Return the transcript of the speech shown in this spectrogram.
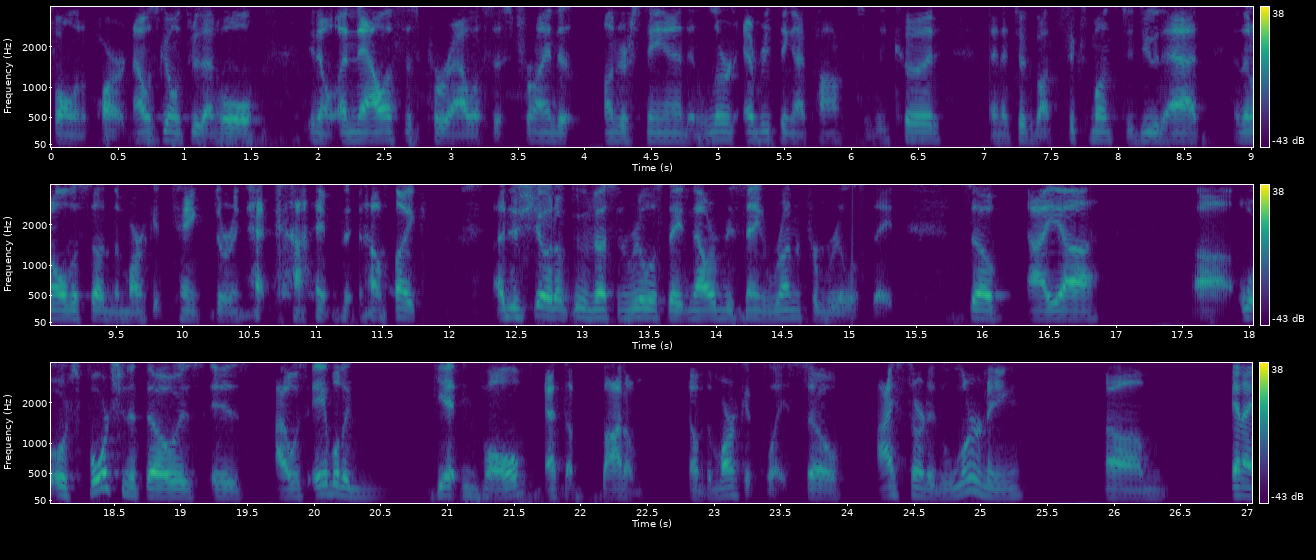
falling apart. And I was going through that whole, you know, analysis paralysis, trying to understand and learn everything I possibly could and it took about six months to do that. And then all of a sudden the market tanked during that time. And i'm like i just showed up to invest in real estate. Now everybody's saying run from real estate. So i uh, uh, what was fortunate though is is i was able to get involved at the bottom of the marketplace. So i started learning um, and I,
